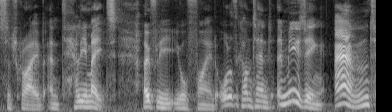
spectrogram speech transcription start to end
subscribe and tell your mates. Hopefully you'll find all of the content amusing and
